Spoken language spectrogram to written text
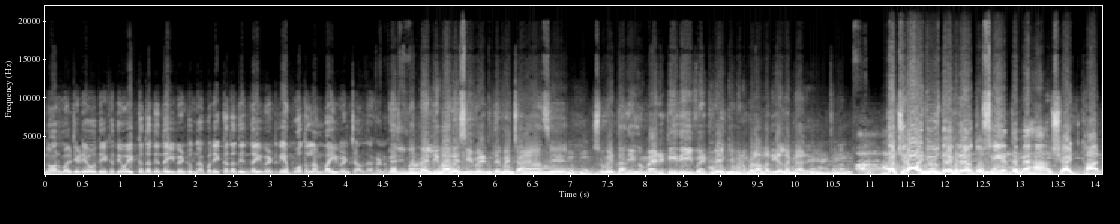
ਨਾਰਮਲ ਜਿਹੜੇ ਉਹ ਦੇਖਦੇ ਹੋ ਇੱਕ ਅੱਧਾ ਦਿਨ ਦਾ ਇਵੈਂਟ ਹੁੰਦਾ ਪਰ ਇੱਕ ਅੱਧਾ ਦਿਨ ਦਾ ਇਵੈਂਟ ਨਹੀਂ ਹੈ ਬਹੁਤ ਲੰਬਾ ਇਵੈਂਟ ਚੱਲਦਾ ਹੈ ਹਨਾ? ਜੀ ਮੈਂ ਪਹਿਲੀ ਵਾਰ ਇਸ ਇਵੈਂਟ ਦੇ ਵਿੱਚ ਆਇਆ ਸੇ ਸੋ ਇਦਾਂ ਦੀ ਹਿਊਮੈਨਿਟੀ ਦੀ ਇਵੈਂਟ ਵੇਖ ਕੇ ਮੈਨੂੰ ਬੜਾ ਵਧੀਆ ਲੱਗਾ ਜੀ। ਦਾ ਚਿਰਾਗ ਨਿਊਜ਼ ਦੇਖ ਰਹੇ ਹੋ ਤੁਸੀਂ ਤੇ ਮੈਂ ਹਾਂ ਸ਼ਾਹਿਦ ਖਾਨ।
